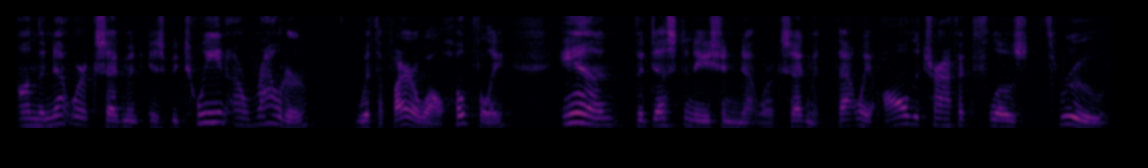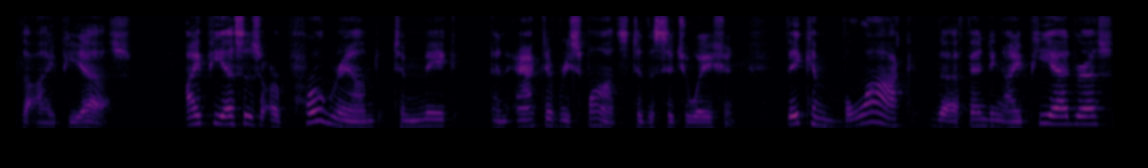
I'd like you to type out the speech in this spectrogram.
on the network segment is between a router with a firewall, hopefully, and the destination network segment. That way all the traffic flows through the IPS. IPSs are programmed to make an active response to the situation they can block the offending IP address,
